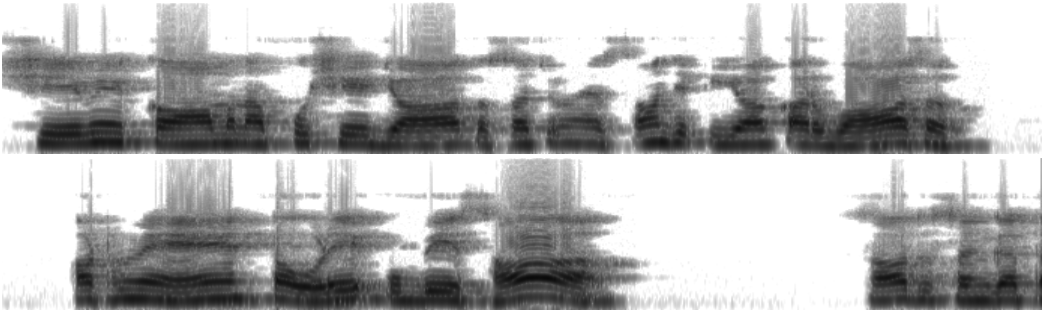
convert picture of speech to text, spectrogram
ਛੇਵੇਂ ਕਾਮ ਨਾ ਪੁੱਛੇ ਜਾਤ, ਸਚਵੇਂ ਸਾਂਝ ਕੀਆ ਕਰ ਵਾਸ, ਅਠਵੇਂ ਧੌਲੇ ਉੱਬੇ ਸਾਹ। ਸਾਧ ਸੰਗਤ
